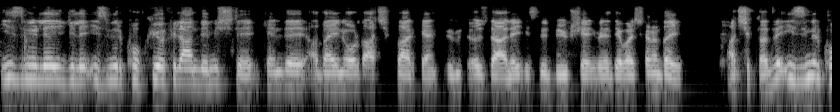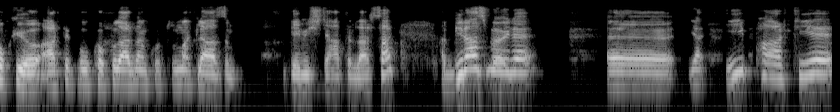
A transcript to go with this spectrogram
İzmir'le ilgili İzmir kokuyor falan demişti. Kendi adayını orada açıklarken Ümit Özdağ'la İzmir Büyükşehir Belediye Başkanı adayı açıkladı ve İzmir kokuyor artık bu kokulardan kurtulmak lazım demişti hatırlarsak. Biraz böyle e, ya İyi Parti'ye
